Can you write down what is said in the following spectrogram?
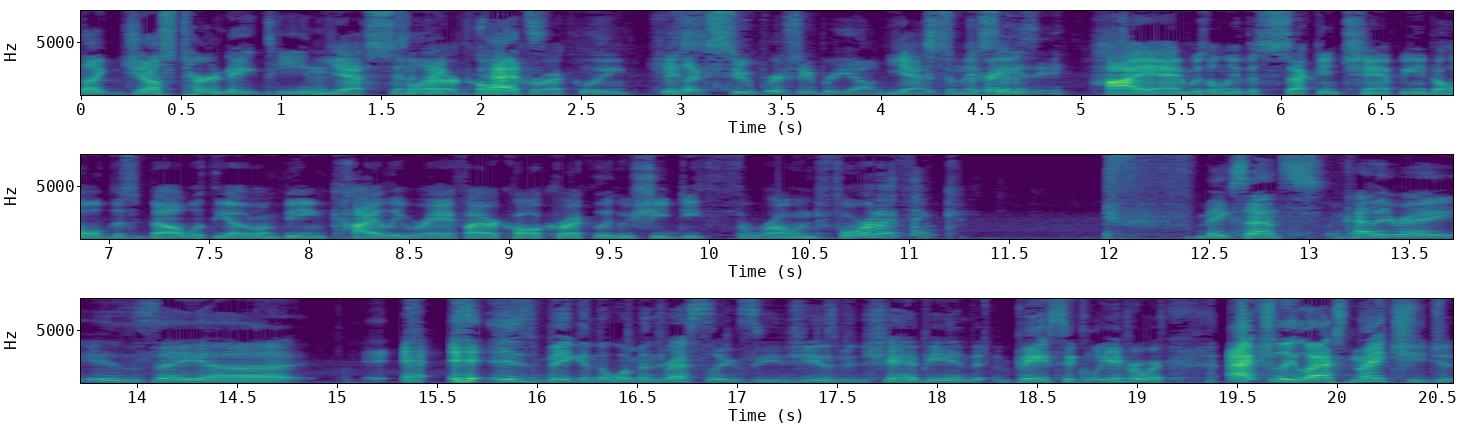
like just turned eighteen. yes, and so, if like, I recall correctly, she's they like super super young. Yes, it's and they crazy. said Hyan was only the second champion to hold this belt, with the other one being Kylie Rae, if I recall correctly, who she dethroned for it. I think. Makes sense. Kylie Rae is a uh, is big in the women's wrestling scene. She has been championed basically everywhere. Actually, last night she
